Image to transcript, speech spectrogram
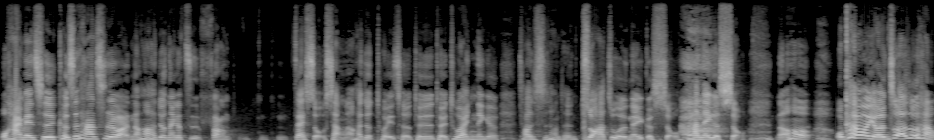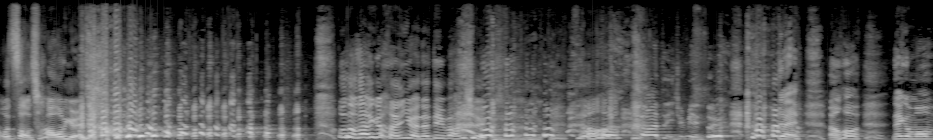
我还没吃，可是他吃完，然后他就那个纸放在手上，然后他就推车推推推，突然那个超级市场的人抓住了那个手，他那个手，然后我看到有人抓住他，我走超远。我走到一个很远的地方去，然后让他自己去面对。对，然后那个猫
